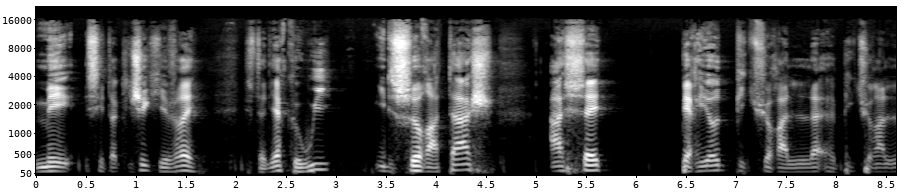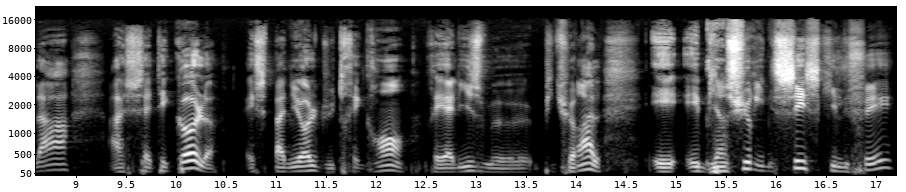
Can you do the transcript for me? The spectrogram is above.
mais c'est un cliché qui est vrai. C'est-à-dire que oui, il se rattache à cette période picturale-là, à cette école espagnole du très grand réalisme pictural. Et, et bien sûr, il sait ce qu'il fait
